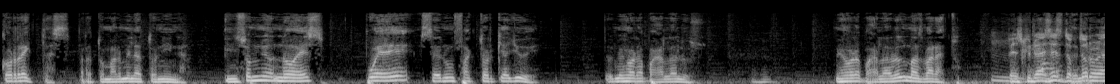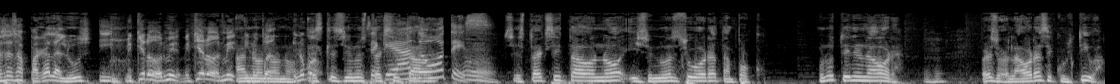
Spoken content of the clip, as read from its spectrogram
correctas para tomar melatonina? Insomnio no es, puede ser un factor que ayude. Es mejor apagar la luz. Mejor apagar la luz, más barato. Pero es que una vez, es, doctor, una vez apaga la luz y me quiero dormir, me quiero dormir. Ah, y no, puedo, no, y no. puedo. Es que si uno está Se excitado, botes. si está excitado o no, y si no es su hora tampoco. Uno tiene una hora. Por eso, la hora se cultiva,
